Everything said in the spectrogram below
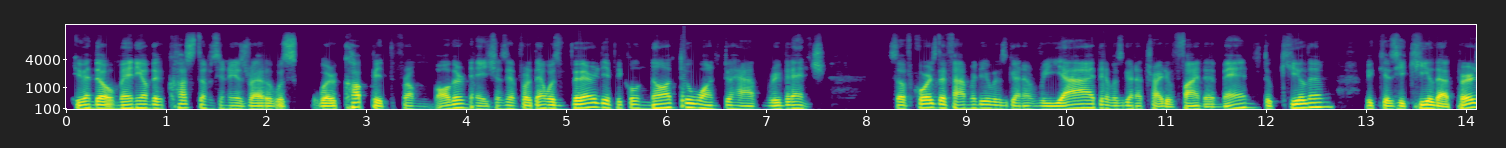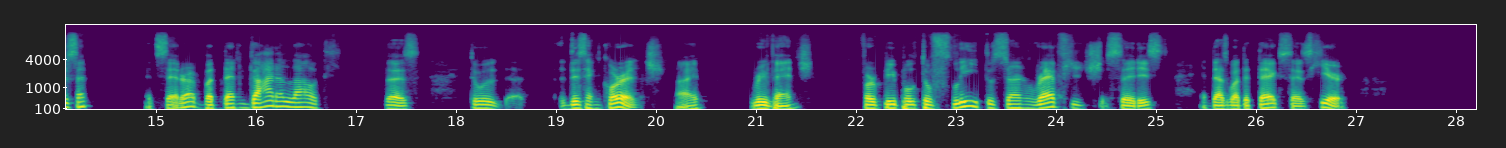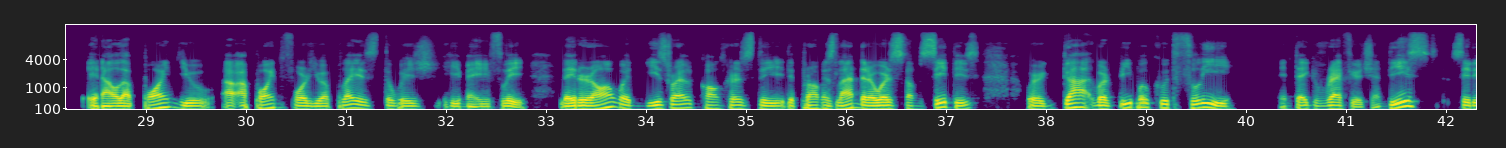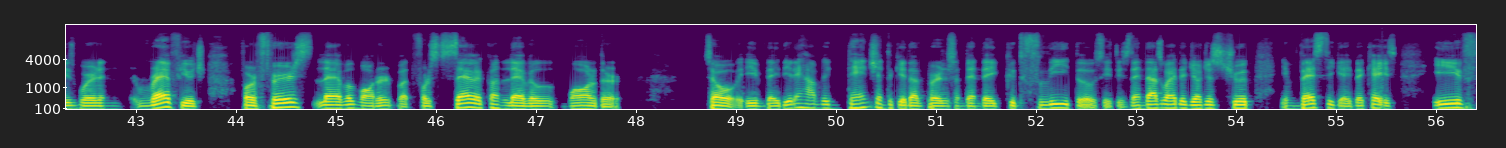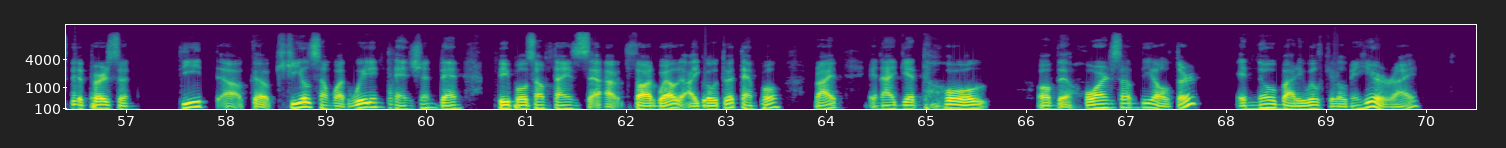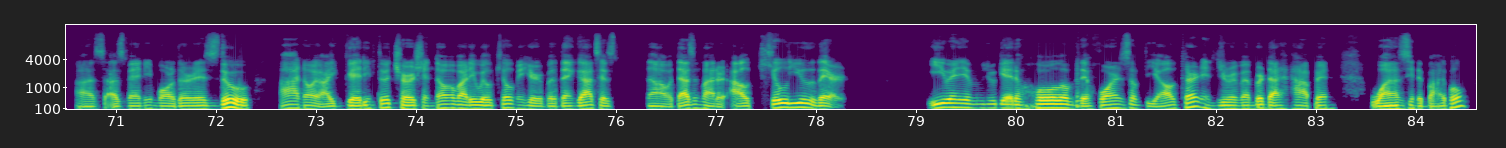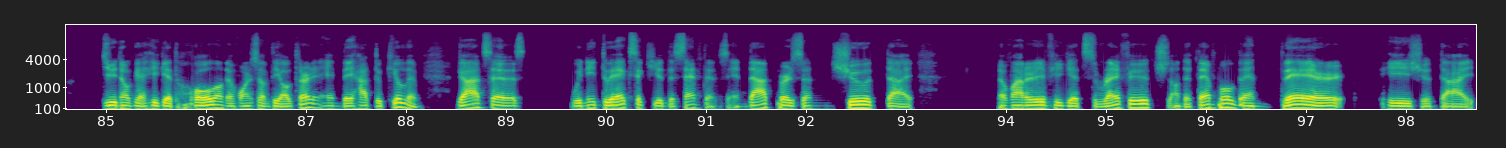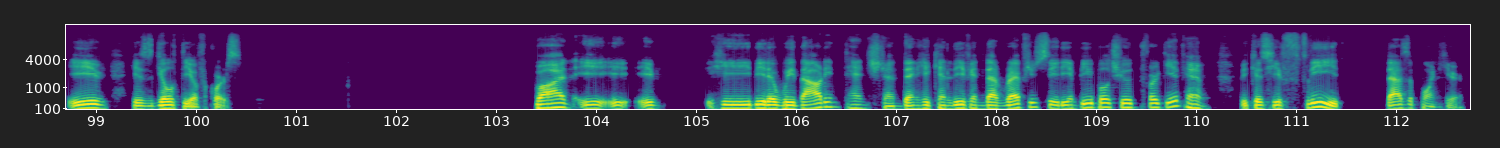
even though many of the customs in Israel was were copied from other nations, and for them was very difficult not to want to have revenge. So of course the family was gonna react, they was gonna try to find a man to kill him because he killed that person etc. But then God allowed this to disencourage, right? Revenge for people to flee to certain refuge cities. And that's what the text says here. And I'll appoint you, uh, appoint for you a place to which he may flee. Later on, when Israel conquers the, the promised land, there were some cities where God, where people could flee and take refuge. And these cities were in refuge for first level murder, but for second level murder. So if they didn't have the intention to kill that person, then they could flee to those cities. Then that's why the judges should investigate the case. If the person did uh, kill someone with intention, then people sometimes uh, thought, well, I go to a temple, right? And I get hold of the horns of the altar and nobody will kill me here, right? As as many murderers do. Ah, no, I get into a church and nobody will kill me here. But then God says, no, it doesn't matter. I'll kill you there. even if you get a hold of the horns of the altar, and you remember that happened once in the Bible, Do you know he get hold on the horns of the altar and they had to kill him. God says we need to execute the sentence, and that person should die. No matter if he gets refuge on the temple, then there he should die if he's guilty, of course. But if he did it without intention, then he can live in that refuge city and people should forgive him because he fled. That's the point here.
